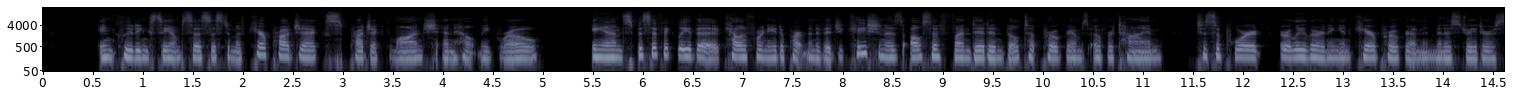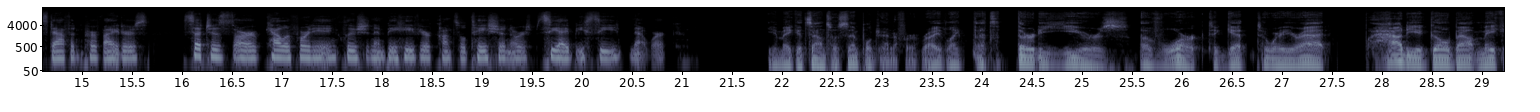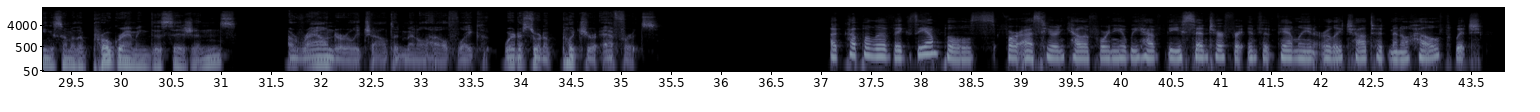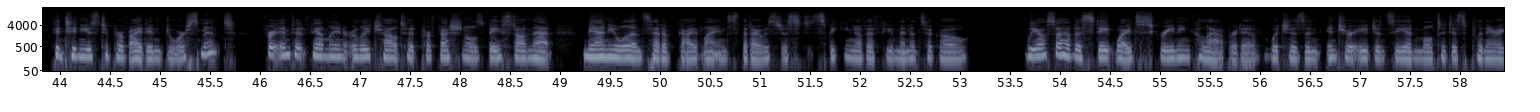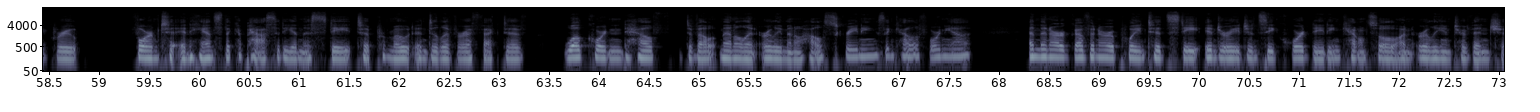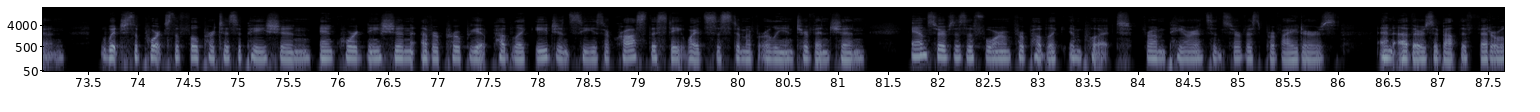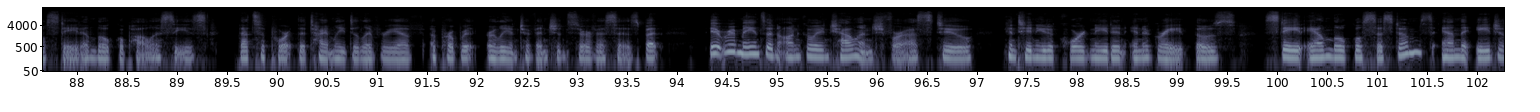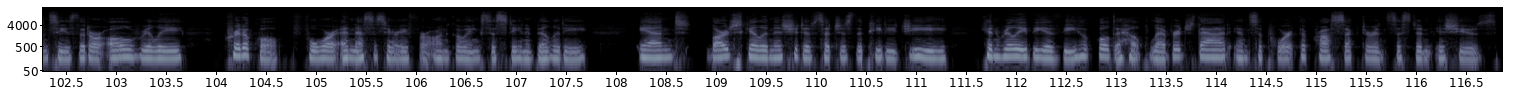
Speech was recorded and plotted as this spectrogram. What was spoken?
including SAMHSA System of Care projects, Project Launch, and Help Me Grow. And specifically, the California Department of Education has also funded and built up programs over time to support early learning and care program administrators, staff, and providers, such as our California Inclusion and Behavior Consultation or CIBC network. You make it sound so simple, Jennifer, right? Like that's 30 years of work to get to where you're at. How do you go about making some of the programming decisions around early childhood mental health, like where to sort of put your efforts? A couple of examples for us here in California we have the Center for Infant, Family, and Early Childhood Mental Health, which continues to provide endorsement for infant, family, and early childhood professionals based on that manual and set of guidelines that I was just speaking of a few minutes ago. We also have a statewide screening collaborative, which is an interagency and multidisciplinary group formed to enhance the capacity in the state to promote and deliver effective, well coordinated health, developmental, and early mental health screenings in California. And then our governor appointed State Interagency Coordinating Council on Early Intervention, which supports the full participation and coordination of appropriate public agencies across the statewide system of early intervention and serves as a forum for public input from parents and service providers and others about the federal, state, and local policies that support the timely delivery of appropriate early intervention services. But it remains an ongoing challenge for us to continue to coordinate and integrate those state and local systems and the agencies that are all really critical for and necessary for ongoing sustainability. And large scale initiatives such as the PDG can really be a vehicle to help leverage that and support the cross sector and system issues.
